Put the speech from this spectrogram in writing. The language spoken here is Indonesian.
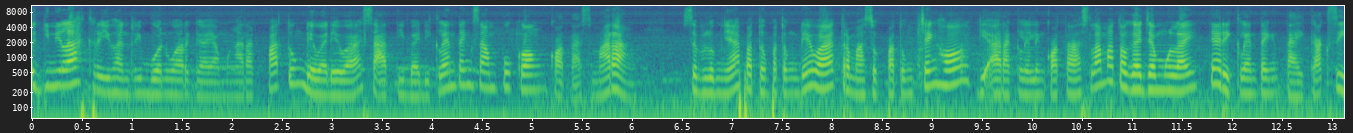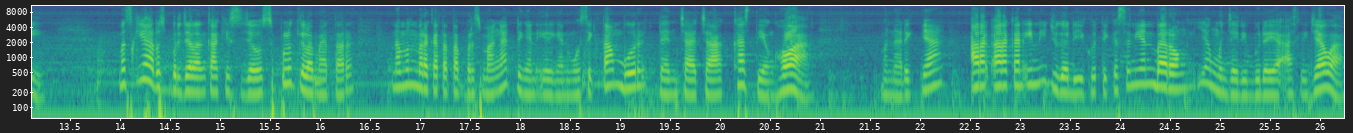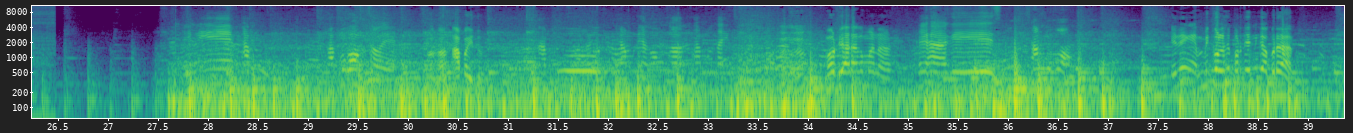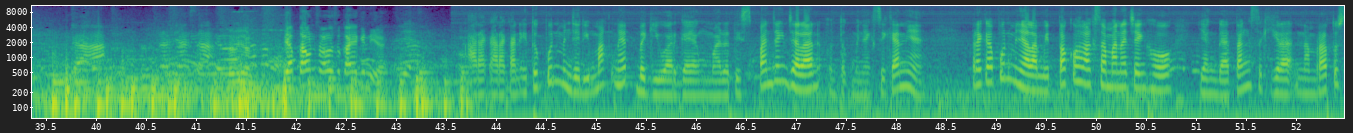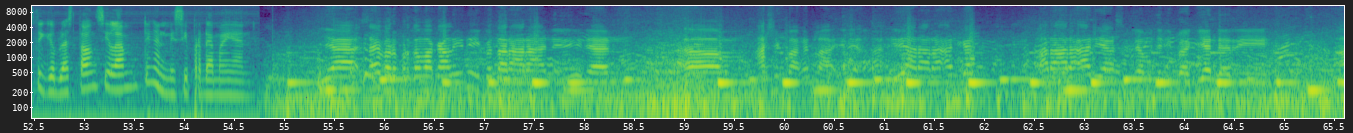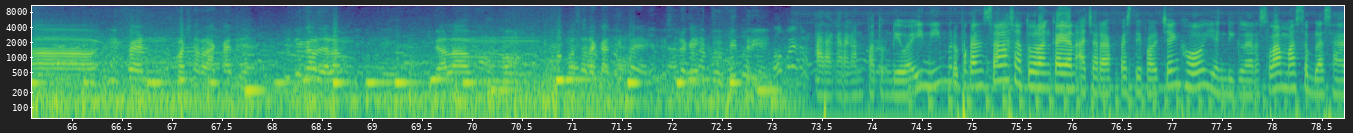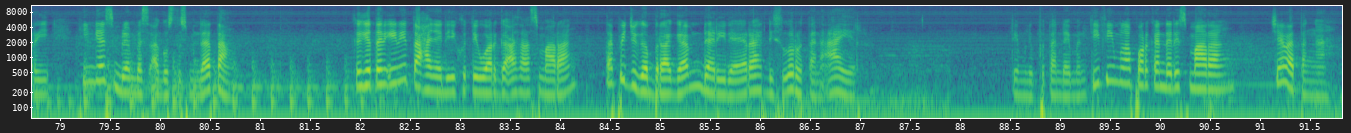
Beginilah keriuhan ribuan warga yang mengarak patung dewa-dewa saat tiba di Klenteng Sampukong, Kota Semarang. Sebelumnya, patung-patung dewa termasuk patung Cheng Ho diarak keliling kota selama toga jam mulai dari Klenteng Taikaksi. Meski harus berjalan kaki sejauh 10 km, namun mereka tetap bersemangat dengan iringan musik tambur dan caca khas Tionghoa. Menariknya, arak-arakan ini juga diikuti kesenian barong yang menjadi budaya asli Jawa. Apa itu? Apu namanya kongso, apu taiji. Mau diarah ke mana? Ya, guys, sapu kong. Ini mikul seperti ini nggak berat? Enggak, udah biasa. Tiap tahun selalu suka kayak gini ya? Iya. Arak-arakan itu pun menjadi magnet bagi warga yang memadati sepanjang jalan untuk menyaksikannya. Mereka pun menyalami tokoh Laksamana Cheng Ho yang datang sekira 613 tahun silam dengan misi perdamaian. Ya, saya baru pertama kali ini ikut arah-arahan ini dan um, asik banget lah. Ini ini arah-arahan kan arah-arahan yang sudah menjadi bagian dari uh, event masyarakat ya. Ini kalau dalam dalam masyarakat kita ya ini sudah kayak Idul Fitri. Arak-arakan dewa ini merupakan salah satu rangkaian acara Festival Cheng Ho yang digelar selama 11 hari hingga 19 Agustus mendatang. Kegiatan ini tak hanya diikuti warga asal Semarang, tapi juga beragam dari daerah di seluruh tanah air. Tim Liputan Diamond TV melaporkan dari Semarang, Jawa Tengah.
